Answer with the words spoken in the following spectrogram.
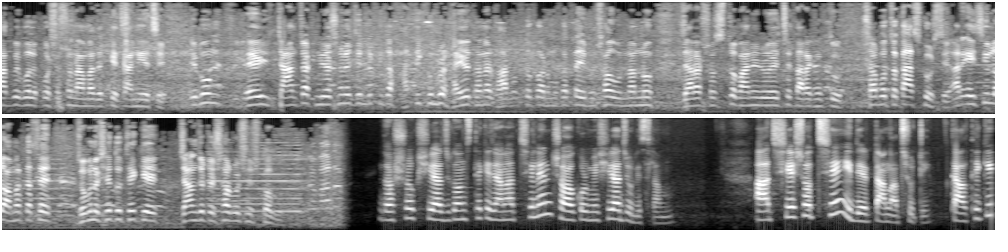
থাকবে বলে প্রশাসন আমাদেরকে জানিয়েছে। এবং এই যানজট নিরসনের জন্য কিন্তু হাতিকুমড়ো হাইওয়ে থানার ভারপ্রাপ্ত কর্মকর্তা এবং সহ অন্যান্য যারা সশস্ত্র বাহিনী রয়েছে, তারা কিন্তু সর্বোচ্চ কাজ করছে। আর এই ছিল আমার কাছে যমুনা সেতু থেকে যানজটের সর্বশেষ খবর। দর্শক, সিরাজগঞ্জ থেকে জানাচ্ছিলেন সহকর্মী সিরাজুল ইসলাম। আজ শেষ হচ্ছে ঈদের টানা ছুটি। কাল থেকে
